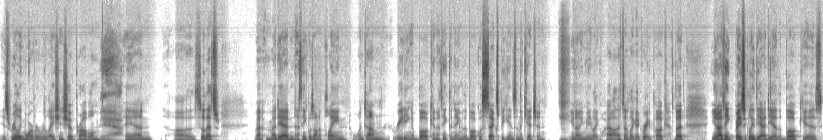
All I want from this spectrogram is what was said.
it's really more of a relationship problem. Yeah, and uh, so that's. My, my dad, I think, was on a plane one time reading a book, and I think the name of the book was "Sex Begins in the Kitchen." You know, you mean like, wow, that sounds like a great book. But, you know, I think basically the idea of the book is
